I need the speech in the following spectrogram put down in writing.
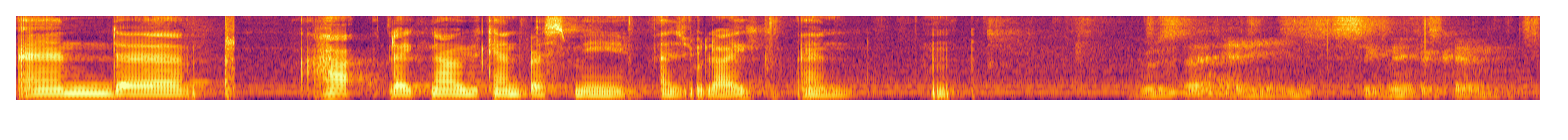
and uh, how, like now you can dress me as you like, and Was there any significant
